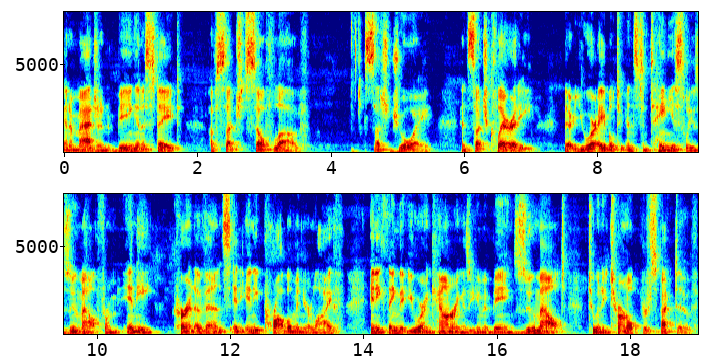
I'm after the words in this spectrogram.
And imagine being in a state of such self love, such joy, and such clarity that you are able to instantaneously zoom out from any current events, and any problem in your life, anything that you are encountering as a human being, zoom out to an eternal perspective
